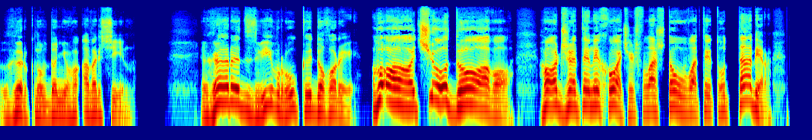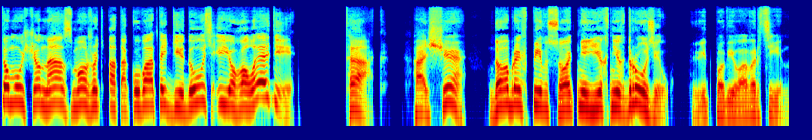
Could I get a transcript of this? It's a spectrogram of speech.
гиркнув до нього Аверсін. Гарет звів руки догори. О, чудово! Отже, ти не хочеш влаштовувати тут табір, тому що нас можуть атакувати дідусь і його леді? Так, а ще добрих півсотні їхніх друзів, відповів Аверсін.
